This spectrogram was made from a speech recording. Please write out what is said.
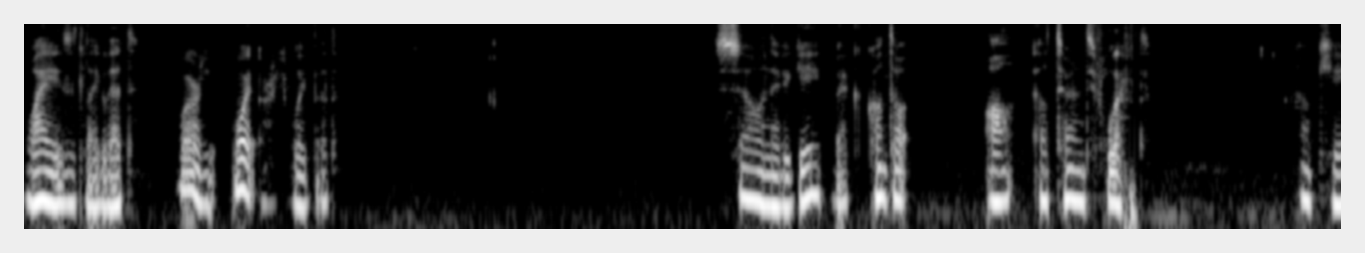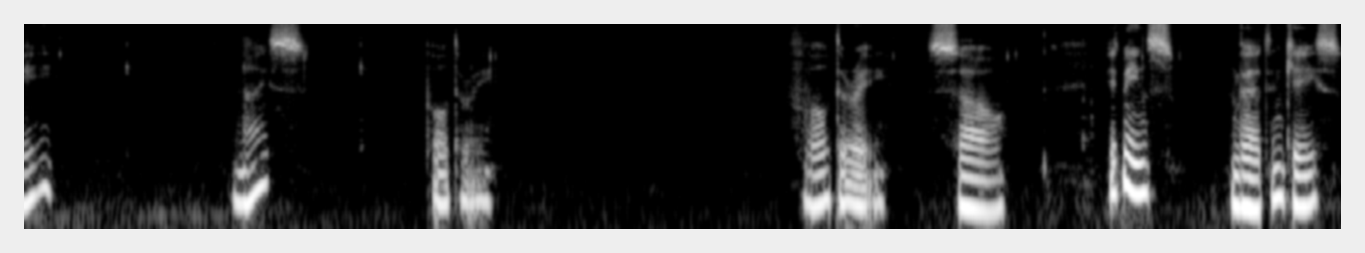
why is it like that? Why are you why are you like that? So navigate back control all alternative left. Okay. Nice. Float array so it means that in case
